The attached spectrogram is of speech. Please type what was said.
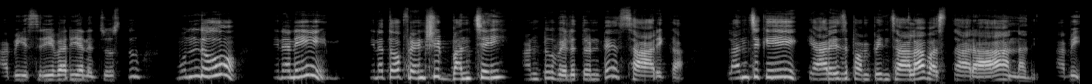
అభి శ్రీవర్యను చూస్తూ ముందు తినని తినతో ఫ్రెండ్షిప్ బంద్ చెయ్యి అంటూ వెళుతుంటే సారిక లంచ్కి క్యారేజ్ పంపించాలా వస్తారా అన్నది. అభి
